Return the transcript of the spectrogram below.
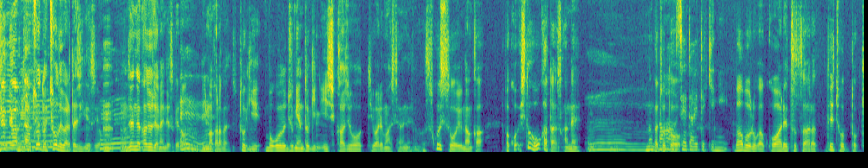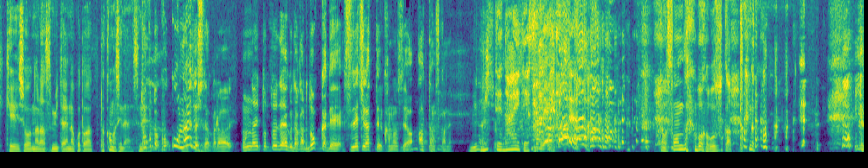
と言われた。ちょうど、ちょうど言われた時期ですよ。全然過剰じゃないんですけど、今から。の時、僕の受験の時に医師過剰って言われましたよね。少しそういうなんか、ぱこう人が多かったんですかね。うん。なんかちょっと、世代的に。バブルが壊れつつあって、ちょっと警鐘を鳴らすみたいなことがあったかもしれないですねという。ことは、ここ同い年だから、同じ鳥取大学だから、どっかですれ違ってる可能性はあったんですかね見てないですね。でも 存在は僕は薄かった。いや、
